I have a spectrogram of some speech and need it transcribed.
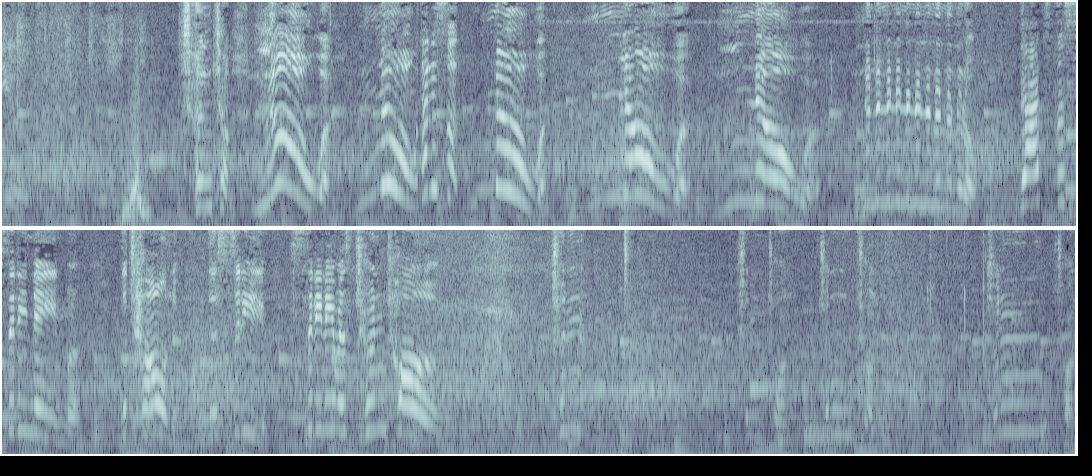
길. 춘천 no no that is a no no no no no no no no no no no no. No! No! That's the city name. The town. The city. City name is Chuncheon. Chun. 춘천 춘천 춘천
